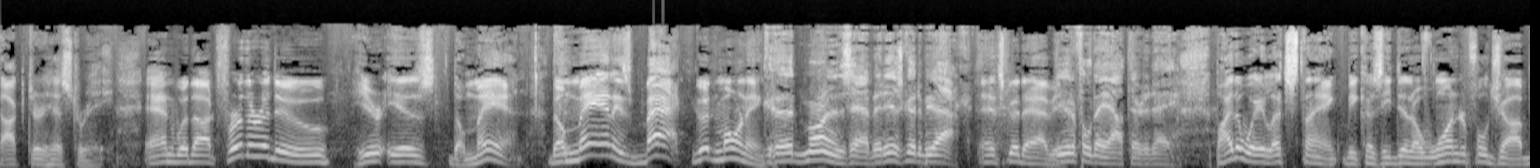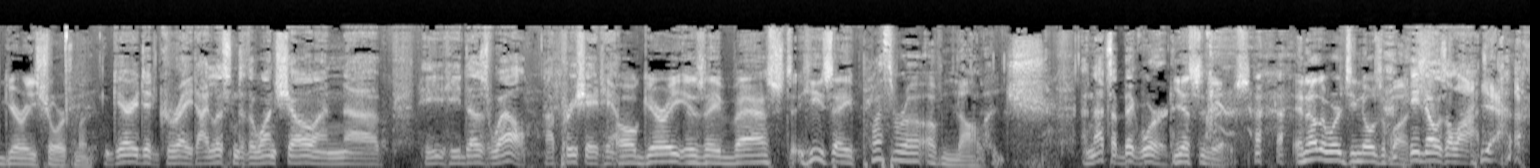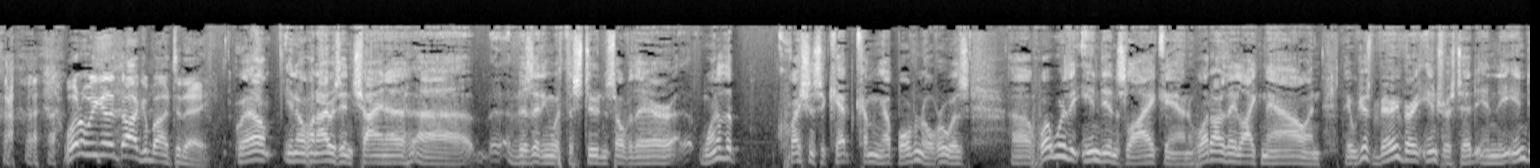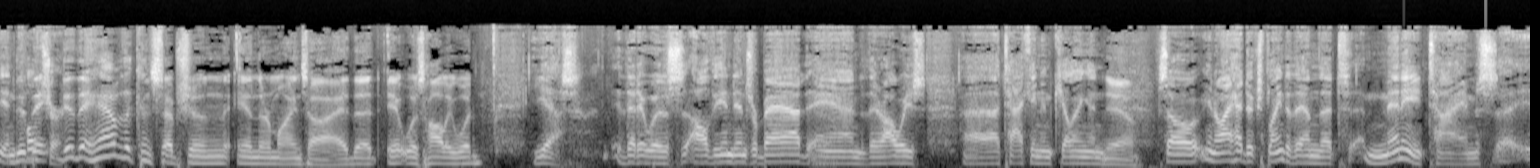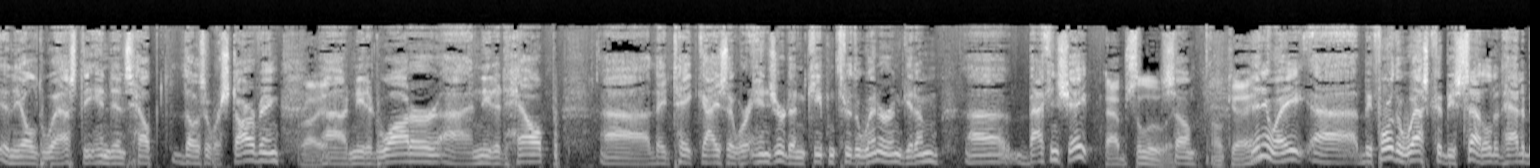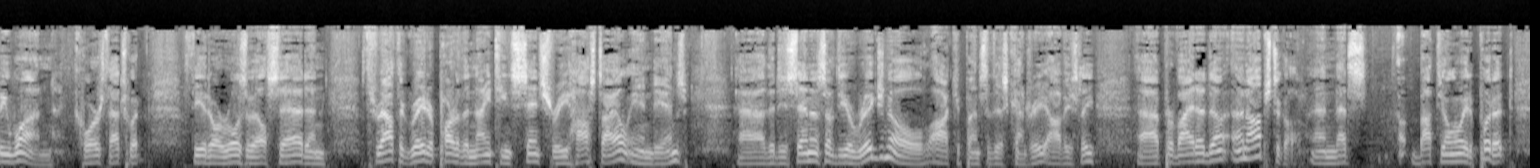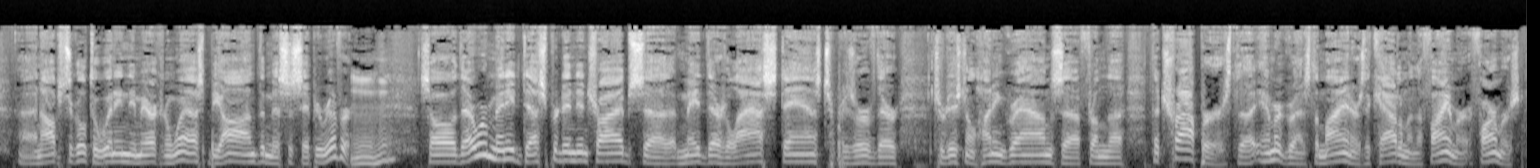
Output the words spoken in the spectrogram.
Doctor History. And without further ado, here is the man. The man is back. Good morning. Good morning, Zeb. It is good to be back. It's good to have you. Beautiful day out there today. By the way, let's thank, because he did a wonderful job, Gary Schwartzman. Gary did great. I listened to the one show, and uh, he, he does well. I appreciate him. Oh, Gary is a vast, he's a plethora of knowledge. And that's a big word. Yes, it is. In other words, he knows a bunch. He knows a lot. Yeah. what are we going to talk about today? Well, you know, when I was in China uh, visiting with the students over there, one of the questions that kept coming up over and over was uh, what were the Indians like and what are they like now? And they were just very, very interested in the Indian did culture. They, did they have the conception in their mind's eye that it was Hollywood? Yes that it was all the Indians are bad and they're always uh, attacking and killing and yeah. so you know I had to explain to them that many times uh, in the old west the Indians helped those who were starving right. uh, needed water uh, needed help uh, they'd take guys that were injured and keep them through the winter and get them uh, back in shape. Absolutely. So, okay. Anyway, uh, before the West could be settled, it had to be won. Of course, that's what Theodore Roosevelt said. And throughout the greater part of the 19th century, hostile Indians, uh, the descendants of the original occupants of this country, obviously, uh, provided a, an obstacle. And that's about the only way to put it, an obstacle to winning the American West beyond the Mississippi River. Mm-hmm. So there were many desperate Indian tribes uh, that made their last stands to preserve their traditional hunting grounds uh, from the, the trappers, the immigrants, the miners, the cattlemen, the farmer, farmers.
